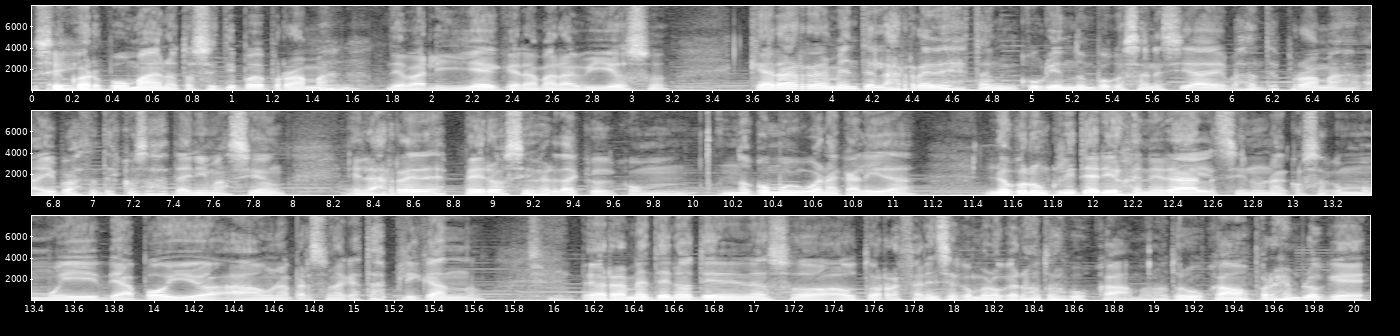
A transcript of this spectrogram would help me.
Sí. el cuerpo humano, todo ese tipo de programas de Balillé, que era maravilloso, que ahora realmente las redes están cubriendo un poco esa necesidad, hay bastantes programas, hay bastantes cosas de animación en las redes, pero sí es verdad que con, no con muy buena calidad, no con un criterio general, sino una cosa como muy de apoyo a una persona que está explicando, Sí. pero realmente no tienen eso autorreferencia como lo que nosotros buscábamos. Nosotros buscábamos, por ejemplo, que,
